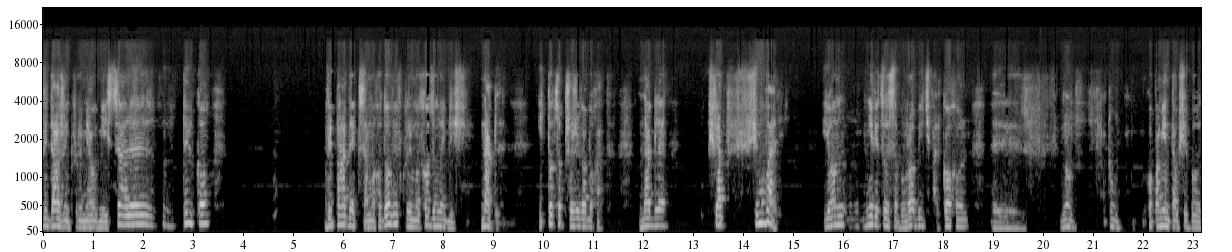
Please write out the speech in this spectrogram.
wydarzeń, które miały miejsce, ale tylko wypadek samochodowy, w którym odchodzą najbliżsi. Nagle. I to, co przeżywa bohater. Nagle świat się mu wali. I on nie wie, co ze sobą robić, alkohol, yy, no, tu opamiętał się, bo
